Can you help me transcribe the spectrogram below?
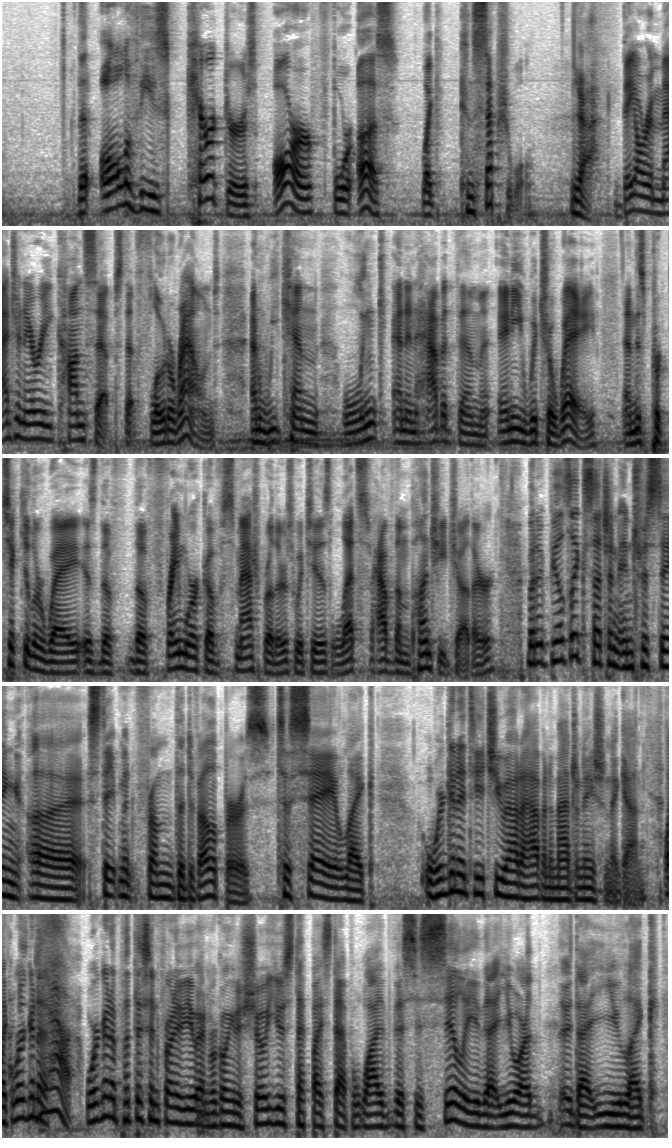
that all of these characters are for us like conceptual yeah. they are imaginary concepts that float around, and we can link and inhabit them any which way. And this particular way is the the framework of Smash Brothers, which is let's have them punch each other. But it feels like such an interesting uh, statement from the developers to say like we're going to teach you how to have an imagination again. Like we're going to Yeah. we're going to put this in front of you and we're going to show you step by step why this is silly that you are that you like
